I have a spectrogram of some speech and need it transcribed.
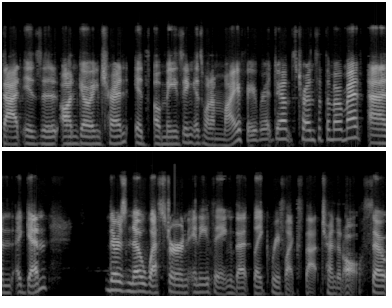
that is an ongoing trend. It's amazing. It's one of my favorite dance trends at the moment. And again, there's no Western anything that like reflects that trend at all. So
